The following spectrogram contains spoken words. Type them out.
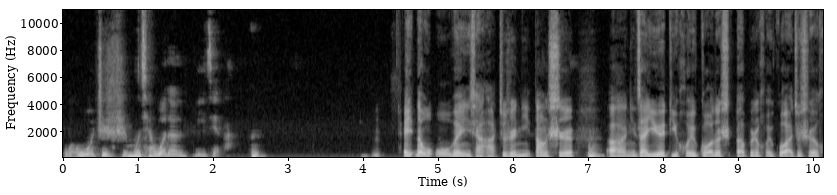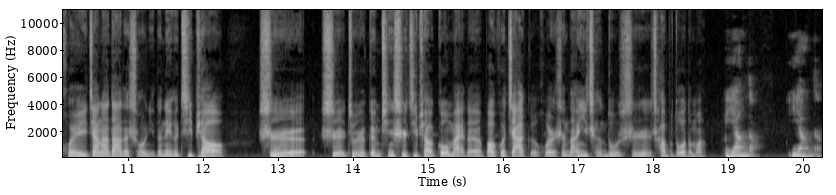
我我只是目前我的理解吧，嗯嗯。哎，那我我问一下哈，就是你当时，嗯，呃，你在一月底回国的时，呃，不是回国，就是回加拿大的时候，你的那个机票是是就是跟平时机票购买的，包括价格或者是难易程度是差不多的吗？一样的，一样的，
